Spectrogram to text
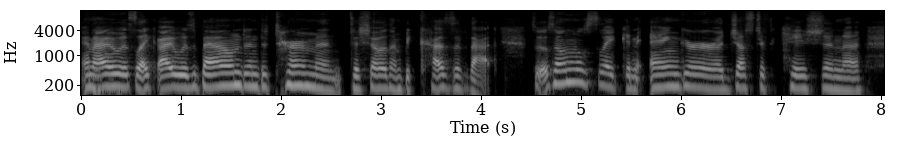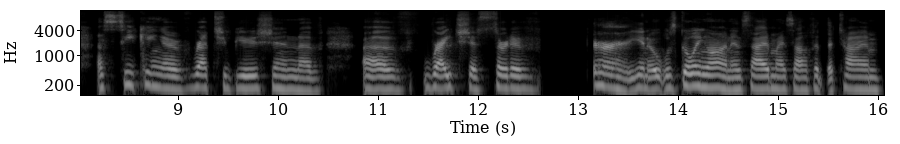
And I was like, I was bound and determined to show them because of that. So it was almost like an anger, a justification, a, a seeking of retribution, of, of righteous sort of, er, you know, was going on inside myself at the time.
